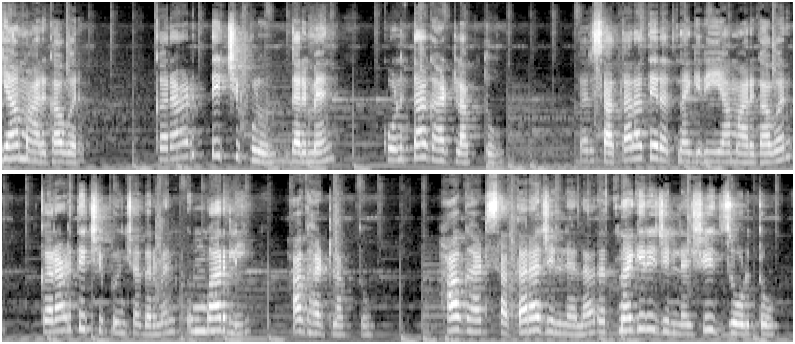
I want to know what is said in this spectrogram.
या मार्गावर कराड ते चिपळूण दरम्यान कोणता घाट लागतो? तर सातारा ते रत्नागिरी या मार्गावर कराड ते चिपळूणच्या दरम्यान कुंभारली हा घाट लागतो. हा घाट सातारा जिल्ह्याला रत्नागिरी जिल्ह्याशी जोडतो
